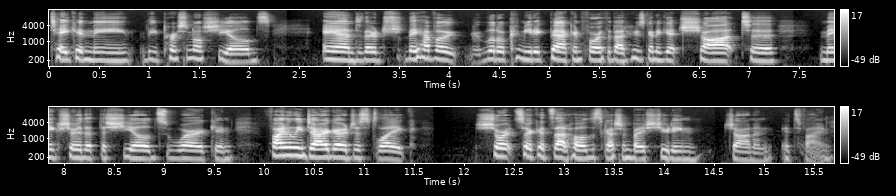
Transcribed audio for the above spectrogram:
taken the the personal shields and they're they have a little comedic back and forth about who's going to get shot to make sure that the shields work and finally Dargo just like short circuits that whole discussion by shooting John and it's fine.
